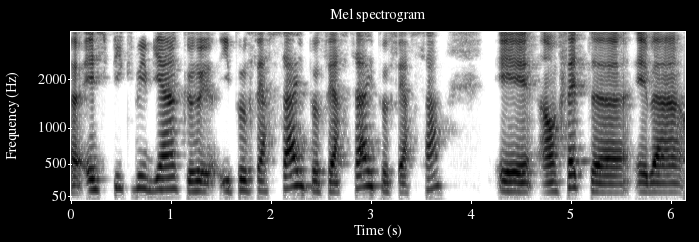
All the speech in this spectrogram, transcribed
Euh, explique-lui bien qu'il peut faire ça, il peut faire ça, il peut faire ça. Et en fait, euh, eh ben,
